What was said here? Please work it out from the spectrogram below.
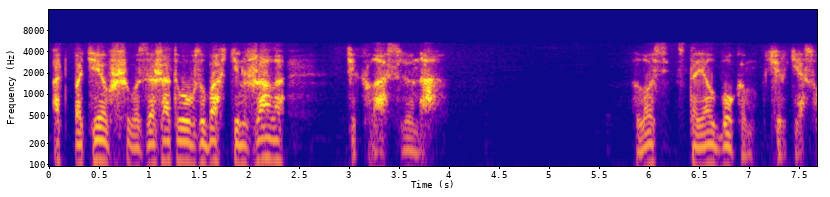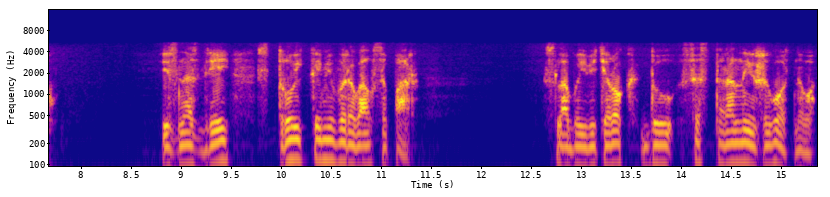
отпотевшего, зажатого в зубах кинжала, текла слюна. Лось стоял боком к черкесу. Из ноздрей струйками вырывался пар. Слабый ветерок дул со стороны животного,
